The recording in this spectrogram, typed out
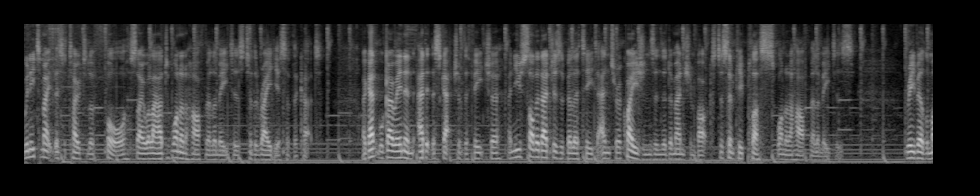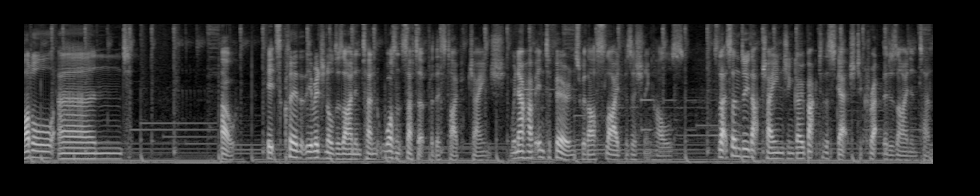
We need to make this a total of 4, so we'll add 1.5mm to the radius of the cut. Again, we'll go in and edit the sketch of the feature, and use Solid Edge's ability to enter equations in the dimension box to simply plus 1.5mm. Rebuild the model, and... Oh, it's clear that the original design intent wasn't set up for this type of change. We now have interference with our slide positioning holes. So let's undo that change and go back to the sketch to correct the design intent.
